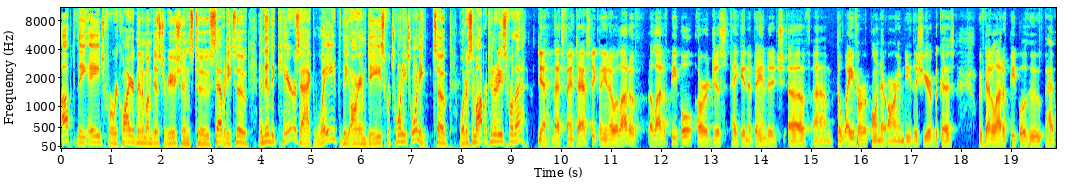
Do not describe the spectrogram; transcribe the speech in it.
upped the age for required minimum distributions to 72. And then the CARES Act waived the RMDs for 2020. So, what are some opportunities for that? Yeah, that's fantastic. You know, a lot of a lot of people are just taking advantage of um, the waiver on their RMD this year because we've got a lot of people who have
